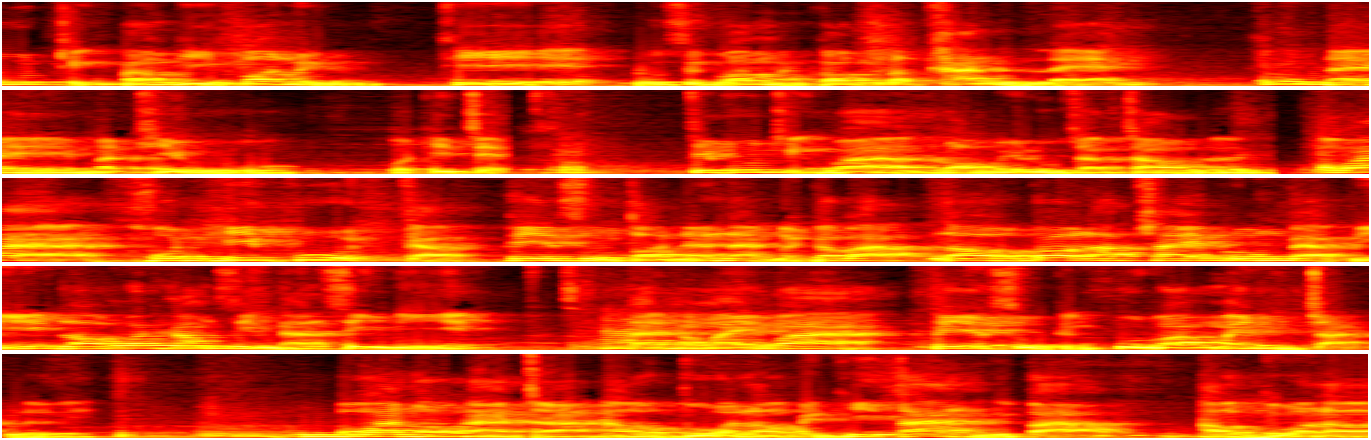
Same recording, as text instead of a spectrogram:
พูดถึงพระคัมภีร์ข้อหนึ่งที่รู้สึกว่ามันก็ค่อนข้างรุนแรงในมัทธิวบทที่7ที่พูดถึงว่าเราไม่รู้จักเจ้าเลย เพราะว่าคนที่พูดกับพระเยซูตอนนั้นน่ะเหมือนกับว่าเราก็รับใช้พระองค์แบบนี้เราก็ทำสิ่งนั้นสิ่งนี้ แต่ทำไมว่าพระเยซูถึงพูดว่าไม่รู้จักเลย เพราะว่าเราอาจจะเอาตัวเราเป็นที่ตั้งหรือเปล่า เอาตัวเรา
